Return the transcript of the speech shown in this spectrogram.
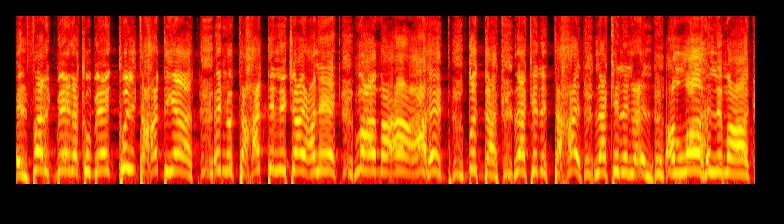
الفرق بينك وبين كل تحديات إنه التحدي اللي جاي عليك ما معاه عهد ضدك. لكن التحدي لكن ال... ال... الله اللي معك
